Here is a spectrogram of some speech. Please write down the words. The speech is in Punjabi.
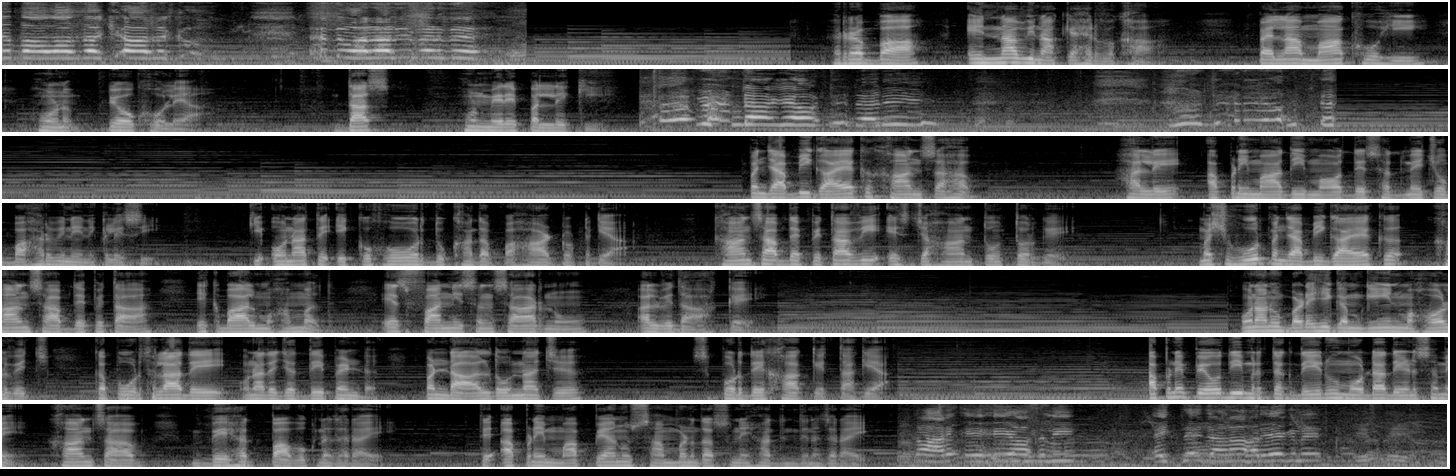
ਆਪਣੇ ਬਾਬਾ ਦਾ ਖਿਆਲ ਰੱਖੋ। ਇਹ ਦੁਬਾਰਾ ਨਹੀਂ ਮਿਲਦੇ ਰੱਬਾ ਇੰਨਾ ਵੀ ਨਾ ਕਹਿਰ ਵਿਖਾ। ਪਹਿਲਾਂ ਮਾਂ ਖੋਹੀ ਹੁਣ ਪਿਓ ਖੋ ਲਿਆ। ਦੱਸ ਹੁਣ ਮੇਰੇ ਪੱਲੇ ਕੀ? ਪਿੰਡ ਆ ਗਿਆ ਉੱਥੇ ਡੈਡੀ। ਡੈਡੀ ਉੱਥੇ। ਪੰਜਾਬੀ ਗਾਇਕ ਖਾਨ ਸਾਹਿਬ ਹਾਲੇ ਆਪਣੀ ਮਾਂ ਦੀ ਮੌਤ ਦੇ ਸਦਮੇ ਚੋਂ ਬਾਹਰ ਵੀ ਨਹੀਂ ਨਿਕਲੇ ਸੀ ਕਿ ਉਹਨਾਂ ਤੇ ਇੱਕ ਹੋਰ ਦੁੱਖਾਂ ਦਾ ਪਹਾੜ ਟੁੱਟ ਗਿਆ। ਖਾਨ ਸਾਹਿਬ ਦੇ ਪਿਤਾ ਵੀ ਇਸ ਜਹਾਨ ਤੋਂ ਤੁਰ ਗਏ। ਮਸ਼ਹੂਰ ਪੰਜਾਬੀ ਗਾਇਕ ਖਾਨ ਸਾਹਿਬ ਦੇ ਪਿਤਾ ਇਕਬਾਲ ਮੁਹੰਮਦ ਇਸ ਫਾਨੀ ਸੰਸਾਰ ਨੂੰ ਅਲਵਿਦਾ ਗਏ। ਉਹਨਾਂ ਨੂੰ ਬੜੇ ਹੀ ਗਮਗੀਨ ਮਾਹੌਲ ਵਿੱਚ ਕਪੂਰਥਲਾ ਦੇ ਉਹਨਾਂ ਦੇ ਜੱਦੀ ਪਿੰਡ ਪੰਡਾਲ ਦੋਨਾ 'ਚ ਸਪੁਰਦੇ ਖਾਕ ਕੀਤਾ ਗਿਆ। ਆਪਣੇ ਪਿਓ ਦੀ ਮ੍ਰਿਤਕ ਦੇਹ ਨੂੰ ਮੋਢਾ ਦੇਣ ਸਮੇਂ ਖਾਨ ਸਾਹਿਬ ਬੇहद ਭਾਵੁਕ ਨਜ਼ਰ ਆਏ ਤੇ ਆਪਣੇ ਮਾਪਿਆਂ ਨੂੰ ਸਾਂਭਣ ਦਾ ਸੁਨੇਹਾ ਦਿੰਦੇ ਨਜ਼ਰ ਆਏ। ਘਰ ਇਹ ਅਸਲੀ ਇੱਥੇ ਜਾਣਾ ਹਰੇਕ ਨੇ।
